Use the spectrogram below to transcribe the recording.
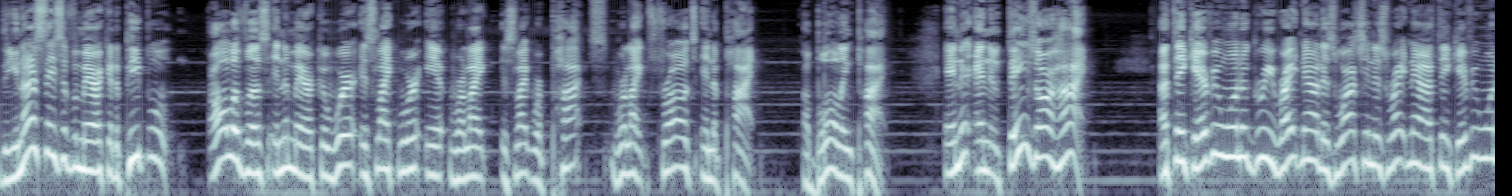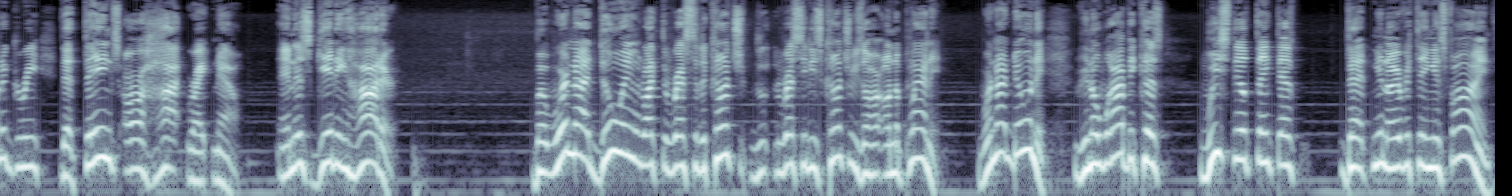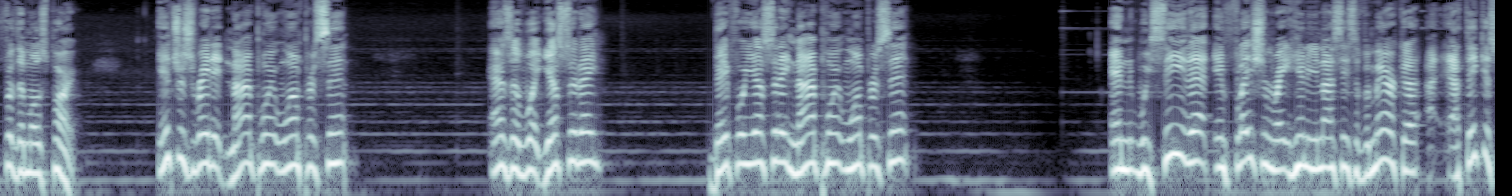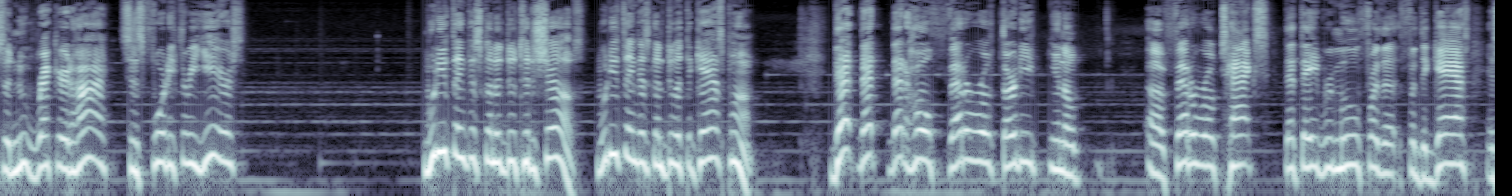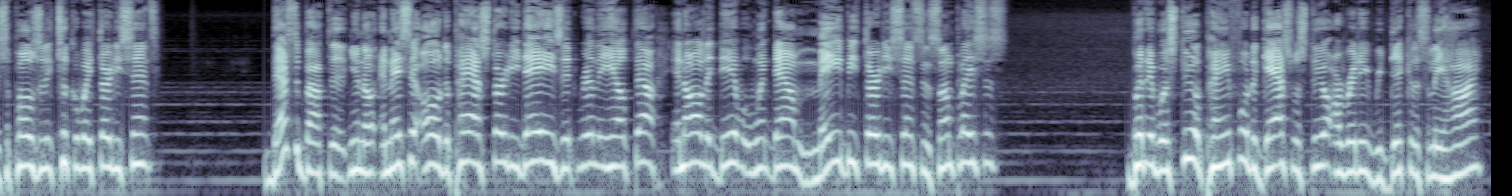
The United States of America, the people, all of us in America, we're it's like we're in, we're like it's like we're pots, we're like frogs in a pot, a boiling pot, and and things are hot. I think everyone agree right now that's watching this right now. I think everyone agree that things are hot right now, and it's getting hotter. But we're not doing like the rest of the country, the rest of these countries are on the planet. We're not doing it. You know why? Because we still think that that you know everything is fine for the most part. Interest rate at 9.1% as of what yesterday? Day for yesterday, 9.1%. And we see that inflation rate here in the United States of America, I, I think it's a new record high since 43 years. What do you think that's going to do to the shelves? What do you think that's going to do at the gas pump? that that that whole federal 30 you know uh, federal tax that they removed for the for the gas and supposedly took away 30 cents? That's about the you know and they said oh the past 30 days it really helped out. And all it did was went down maybe 30 cents in some places. But it was still painful. The gas was still already ridiculously high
